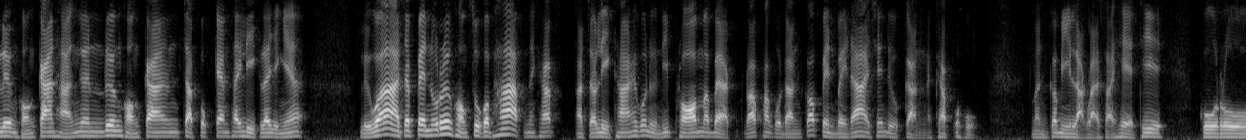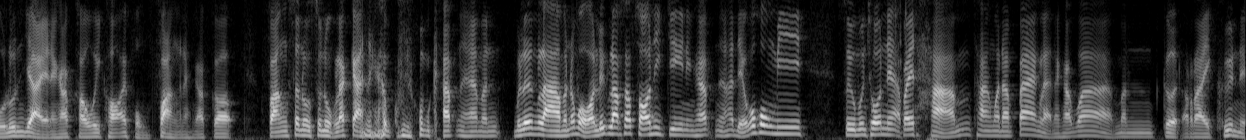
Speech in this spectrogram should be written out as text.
เรื่องของการหาเงินเรื่องของการจัดโปรแกรมไทยลีกอะไรอย่างเงี้ย หรือว่าอาจจะเป็นเรื่องของสุขภาพนะครับอาจจะหลีกทางให้คนอื่นที่พร้อมมาแบกรับความกดดันก็เป็นไปได้เช่นเดียวกันนะครับโอ้โหมันก็มีหลากหลายสาเหตุที่กูรูรุ่นใหญ่นะครับเขาวิเคราะห์ให้ผมฟังนะครับ ก็ฟังสนุกสนุกแล้วกันนะครับคุณผู้ชมครับนะฮะมันเรื่องราวมันต้องบอกว่าลึกลับซับซ้อนจริงๆนะครับนะฮะเดี๋ยวก็คงมีสื่อมวลชนเนี่ยไปถามทางมาดามแป้งแหละนะครับว่ามันเกิดอะไรขึ้นใน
